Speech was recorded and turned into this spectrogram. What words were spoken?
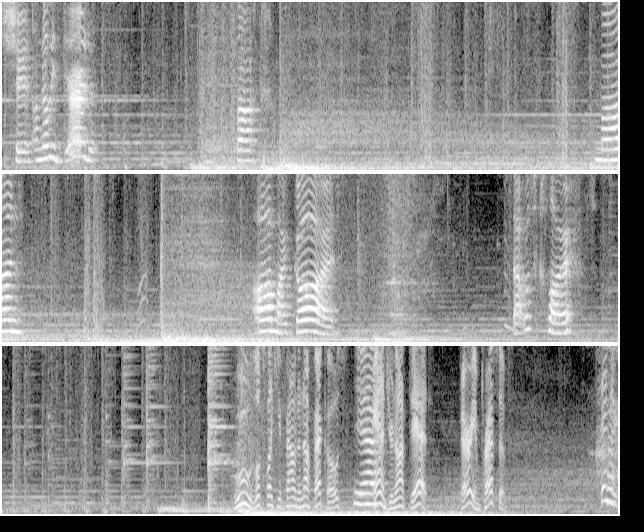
Shit, I'm nearly dead. Fuck. Come on. Oh my god. That was close. Ooh, looks like you found enough echoes. Yeah. And you're not dead. Very impressive. Sindri,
